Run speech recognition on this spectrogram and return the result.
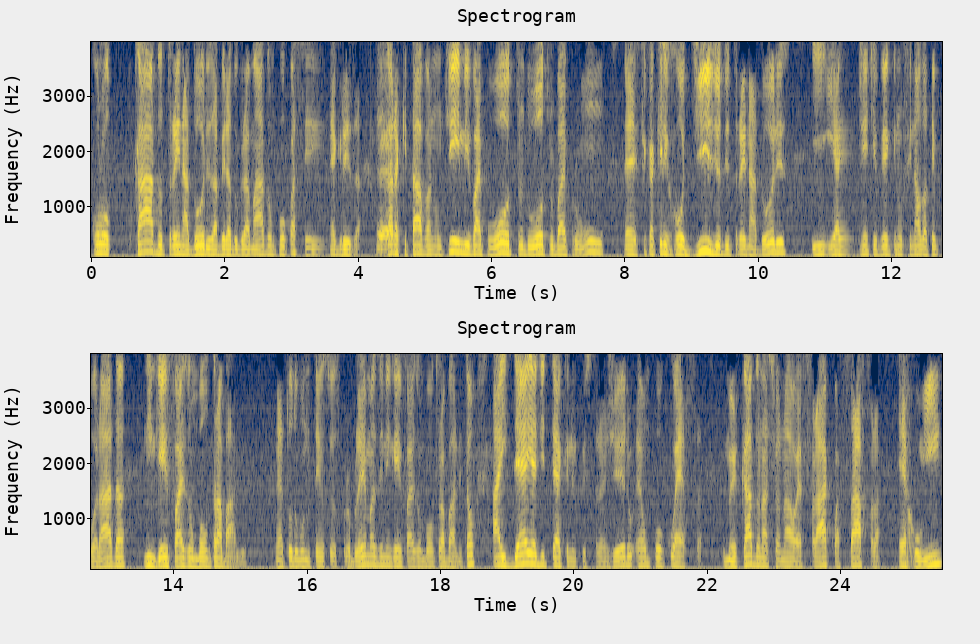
colocado treinadores à beira do gramado um pouco assim, né, Grisa? É. O cara que estava num time vai para o outro, do outro vai para um, é, fica aquele rodízio de treinadores e, e, a gente vê que no final da temporada ninguém faz um bom trabalho. Né? Todo mundo tem os seus problemas e ninguém faz um bom trabalho. Então, a ideia de técnico estrangeiro é um pouco essa. O mercado nacional é fraco, a safra é ruim,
